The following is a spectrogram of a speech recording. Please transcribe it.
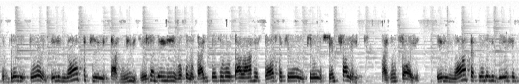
o produtor, ele nota que ele está ruim, veja bem, hein, vou colocar e depois vou voltar lá a resposta que eu, que eu sempre falei, mas não foge ele nota quando ele deixa de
